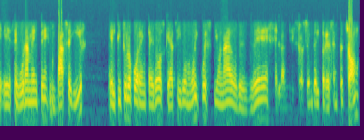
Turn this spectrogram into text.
eh, seguramente va a seguir el título 42, que ha sido muy cuestionado desde la administración del presidente Trump,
